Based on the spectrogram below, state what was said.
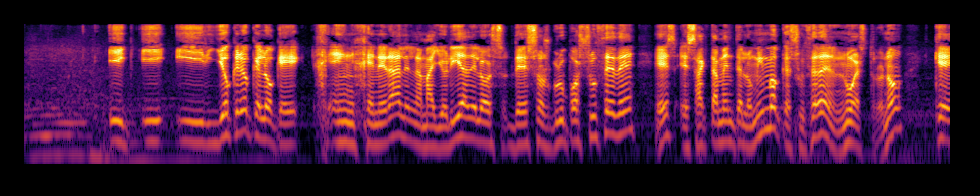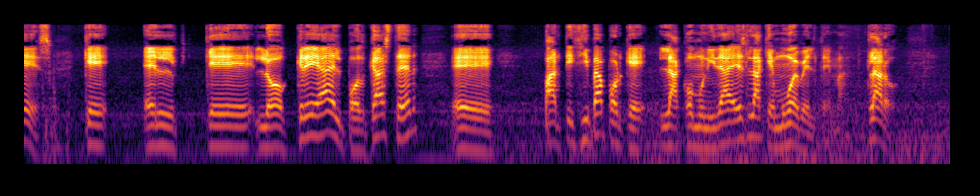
y, yo creo que lo que en general en la mayoría de, los, de esos grupos sucede es exactamente lo mismo que sucede en el nuestro, ¿no? Que es que el que lo crea, el podcaster, eh, participa porque la comunidad es la que mueve el tema. Claro,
